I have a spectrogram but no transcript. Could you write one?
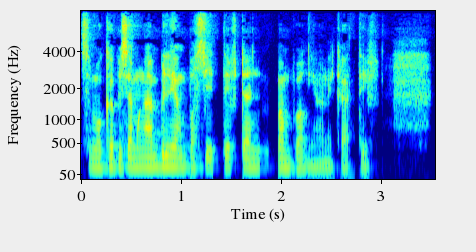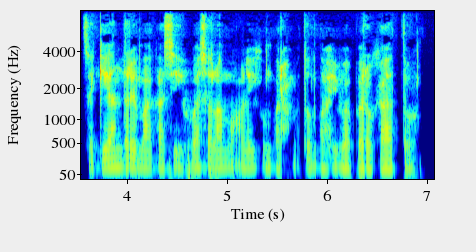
semoga bisa mengambil yang positif dan membuang yang negatif. Sekian terima kasih. Wassalamualaikum warahmatullahi wabarakatuh.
